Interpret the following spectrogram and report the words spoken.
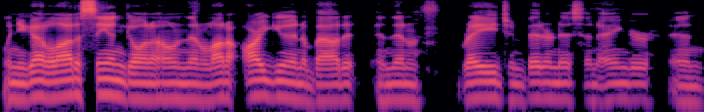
when you got a lot of sin going on and then a lot of arguing about it and then rage and bitterness and anger and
